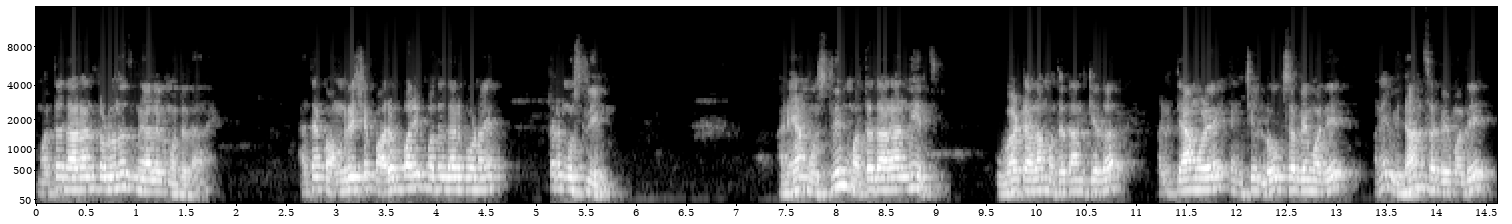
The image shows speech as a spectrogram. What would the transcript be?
मतदारांकडूनच मिळालेलं मतदान आहे. आता काँग्रेसचे पारंपरिक मतदार कोण आहेत? तर मुस्लिम. आणि ह्या मुस्लिम मतदारांनीच उभाटाला मतदान केलं आणि त्यामुळे त्यांचे लोकसभेमध्ये आणि विधानसभेमध्ये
